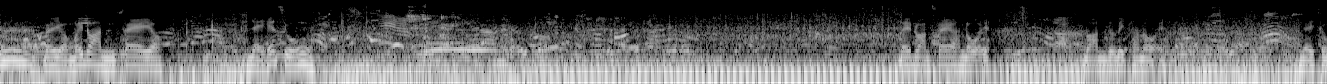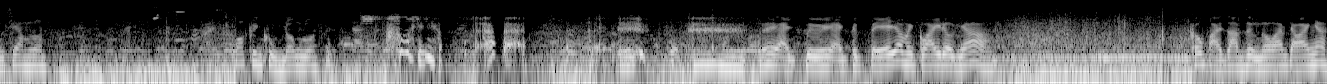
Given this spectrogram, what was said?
đây ở mấy đoàn xe không nhảy hết xuống rồi. Đây đoàn xe Hà Nội. Đoàn du lịch Hà Nội. Nhảy xuống xem luôn. Quá kinh khủng đông luôn. Đây ảnh từ hình ảnh thực tế cho mình quay được nhá. Không phải dàn dựng đâu, em chào anh nhá.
